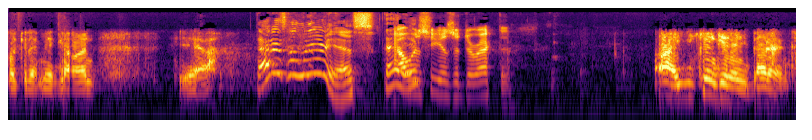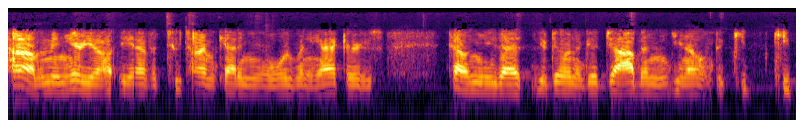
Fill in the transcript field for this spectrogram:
looking at me, going, "Yeah." That is hilarious. How is he as a director? All right, you can't get any better than Tom. I mean, here you you have a two-time Academy Award-winning actor who's telling you that you're doing a good job, and you know to keep keep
